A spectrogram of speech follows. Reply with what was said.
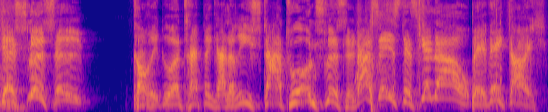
der Schlüssel. Korridor, Treppe, Galerie, Statue und Schlüssel. Das ist es genau. Bewegt euch.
